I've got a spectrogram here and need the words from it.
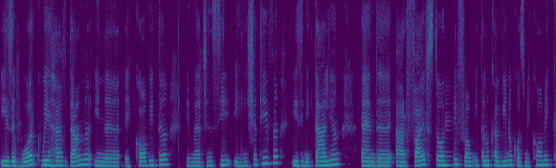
is a work we have done in a, a COVID emergency initiative, is in Italian, and uh, are five stories from Italo Calvino Cosmic Comic,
